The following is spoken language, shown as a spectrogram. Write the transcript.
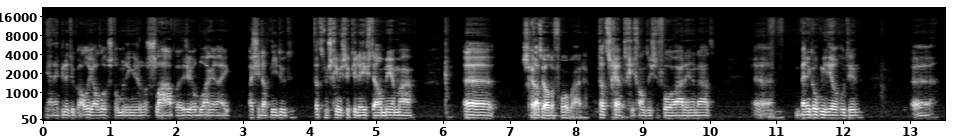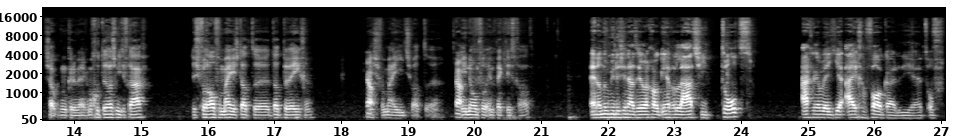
Ja, dan heb je natuurlijk al die andere stomme dingen zoals slapen is heel belangrijk. Als je dat niet doet, dat is misschien een stukje leefstijl meer, maar eh, Schept Dat- wel de voorwaarden. dat schept gigantische voorwaarden inderdaad. Eh ben ik ook niet heel goed in. Eh, zou ik ook kunnen werken. Maar goed, dat was niet de vraag. Dus vooral voor mij is dat, eh, dat bewegen. Ja. Is voor mij iets wat eh, Ja. enorm veel impact heeft gehad. En dan noem je dus inderdaad heel erg ook in relatie tot eigenlijk een beetje je eigen valkuilen die je hebt. Of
